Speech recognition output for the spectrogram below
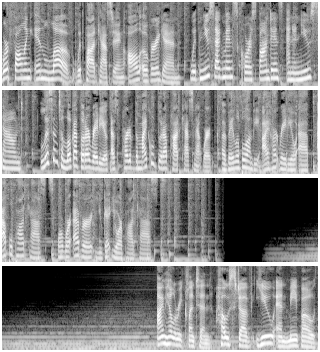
we're falling in love with podcasting all over again. With new segments, correspondence, and a new sound. Listen to Locatora Radio as part of the My Cultura Podcast Network, available on the iHeartRadio app, Apple Podcasts, or wherever you get your podcasts. I'm Hillary Clinton, host of You and Me Both.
